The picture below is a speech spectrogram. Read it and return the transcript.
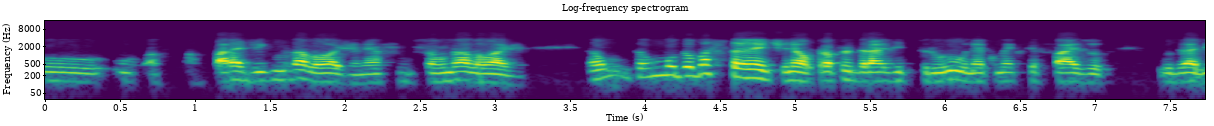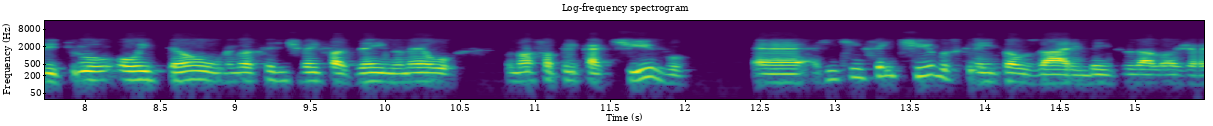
o, o paradigma da loja, né, a função da loja. Então, então mudou bastante, né? O próprio drive-thru, né? Como é que você faz o, o drive-thru? Ou então, o negócio que a gente vem fazendo, né? O, o nosso aplicativo, é, a gente incentiva os clientes a usarem dentro da loja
